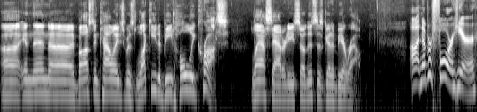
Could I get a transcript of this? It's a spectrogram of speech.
Uh, and then uh, Boston College was lucky to beat Holy Cross last Saturday, so this is going to be a rout. Uh, number four here.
